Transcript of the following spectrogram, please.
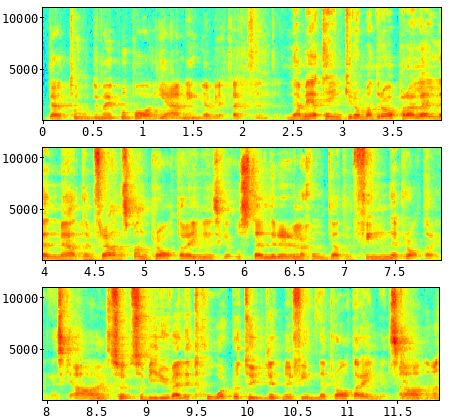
där tog du mig på bar gärning. Jag vet faktiskt inte. Nej, men jag tänker om man drar parallellen med att en fransman pratar engelska och ställer det i relation till att en finne pratar engelska. Ja, så, så blir det ju väldigt hårt och tydligt med en finne pratar engelska. Ja,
